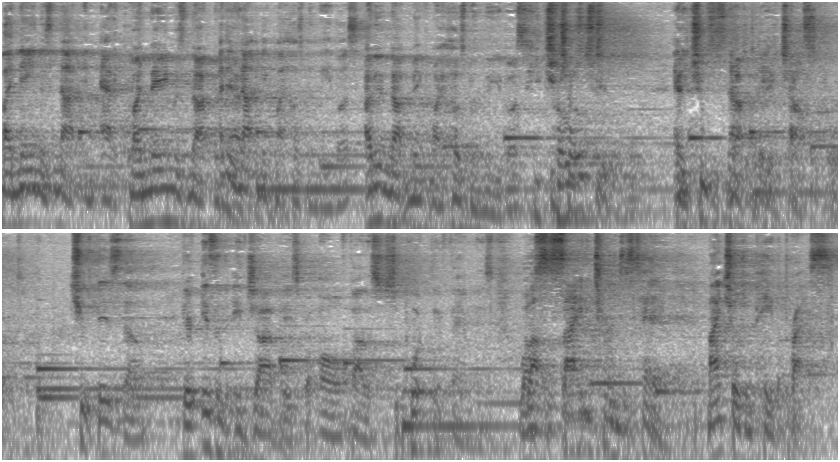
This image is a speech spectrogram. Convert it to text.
My name is not inadequate. My name is not. inadequate. I did not make my husband leave us. I did not make my husband leave us. He chose, chose to, and he chooses not to pay child support. Truth is, though, There isn't a job base for all fathers to support their families, while, while society turns its head, my children pay the price.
